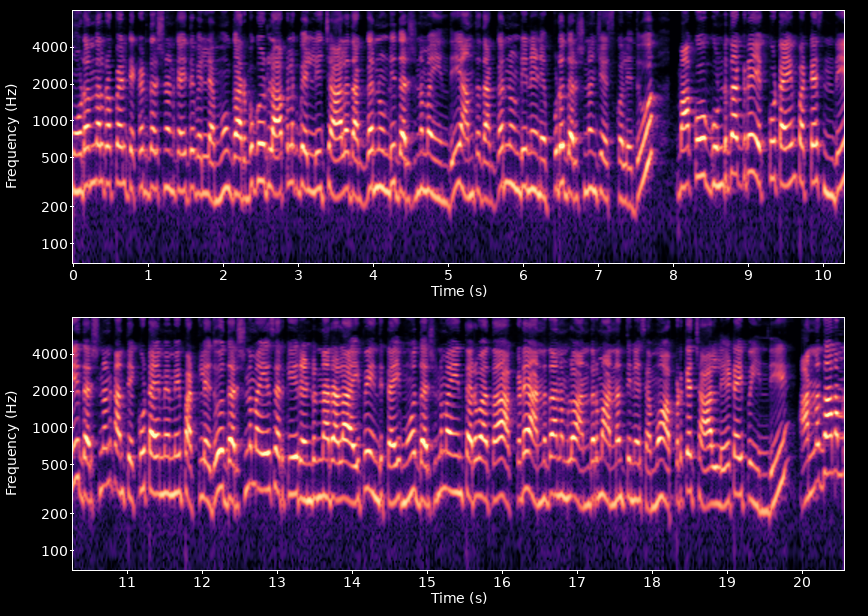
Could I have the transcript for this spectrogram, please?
మూడు వందల రూపాయల టికెట్ దర్శనానికి అయితే వెళ్ళాము. గర్భగుడి లోపలికి వెళ్ళి చాలా దగ్గర నుండి దర్శనం అయింది అంత దగ్గర నుండి నేను ఎప్పుడూ దర్శనం చేసుకోలేదు. మాకు గుండె దగ్గరే ఎక్కువ టైం పట్టేసింది. దర్శనానికి అంత ఎక్కువ టైం ఏమీ పట్టలేదు. దర్శనం అయ్యేసరికి రెండున్నర అలా అయిపోయింది టైము. దర్శనం అయిన తర్వాత అక్కడే అన్నదానంలో అందరం అన్నం తినేసాము. అప్పటికే చాలా లేట్ అయిపోయింది. అన్నదానం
